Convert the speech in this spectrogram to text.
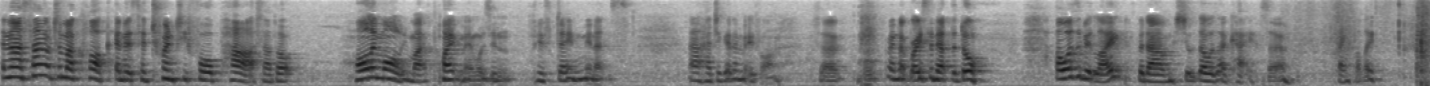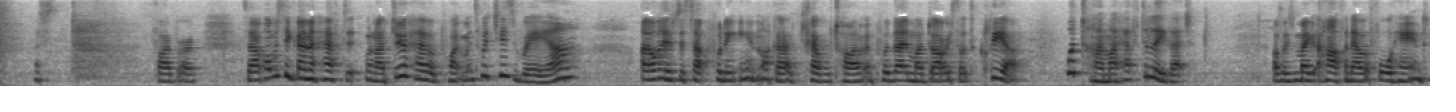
And then I signed up to my clock and it said 24 past. I thought, holy moly, my appointment was in 15 minutes. I had to get a move on. So I ended up racing out the door. I was a bit late, but um, she, that was okay. So thankfully, that's fibro. So I'm obviously going to have to, when I do have appointments, which is rare, I obviously have to start putting in like a travel time and put that in my diary so it's clear what time I have to leave at. Obviously make it half an hour beforehand.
